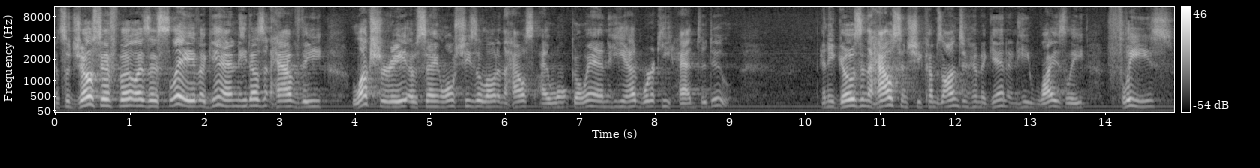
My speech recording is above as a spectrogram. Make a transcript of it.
And so Joseph, but as a slave, again, he doesn't have the luxury of saying, well, she's alone in the house, I won't go in. He had work he had to do. And he goes in the house and she comes on to him again and he wisely flees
